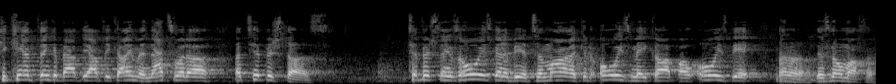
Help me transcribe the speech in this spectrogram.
You can't think about the afikaiman. That's what a, a tippish does. Tippish thing is always going to be a tomorrow. I can always make up. I'll always be. A, no, no, no. There's no machar.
